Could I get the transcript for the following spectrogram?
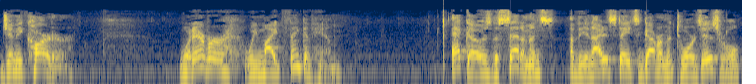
Jimmy Carter, whatever we might think of him, echoes the sentiments of the United States government towards Israel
